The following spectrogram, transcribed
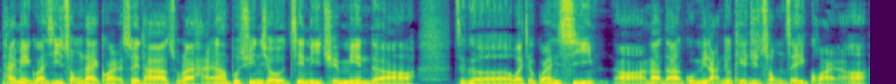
台美关系冲太快了，所以他要出来喊啊，不寻求建立全面的啊这个外交关系啊，那当然国民党就可以去冲这一块了啊。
